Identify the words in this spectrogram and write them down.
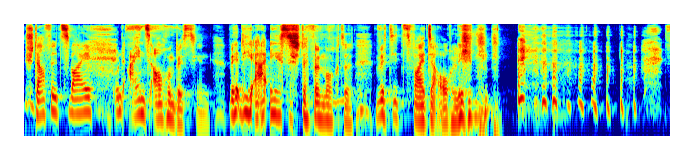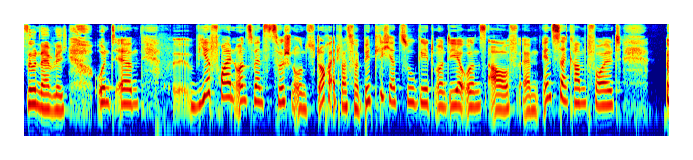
Staffel 2 und 1 auch ein bisschen. Wer die erste Staffel mochte, wird die zweite auch lieben. So nämlich. Und ähm, wir freuen uns, wenn es zwischen uns doch etwas verbindlicher zugeht und ihr uns auf ähm, Instagram folgt.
